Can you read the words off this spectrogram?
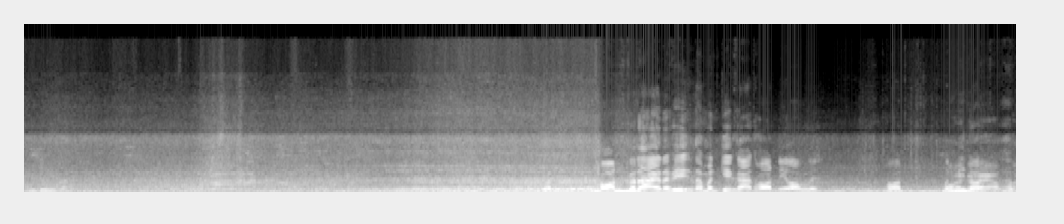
ไปดูกันถอดก็ได้นะพี่ ถ้ามันเกะกะถอดนี่ออกเลย ถอดมันมีน็อตครับ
